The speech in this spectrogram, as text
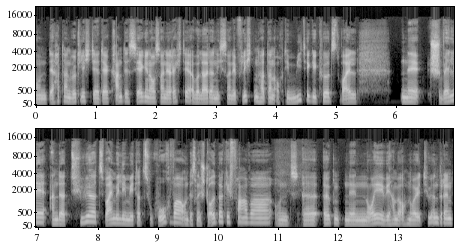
Und der hat dann wirklich, der, der kannte sehr genau seine Rechte, aber leider nicht seine Pflichten, hat dann auch die Miete gekürzt, weil eine Schwelle an der Tür zwei Millimeter zu hoch war und es eine Stolpergefahr war und äh, irgendeine neue, wir haben ja auch neue Türen drin,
